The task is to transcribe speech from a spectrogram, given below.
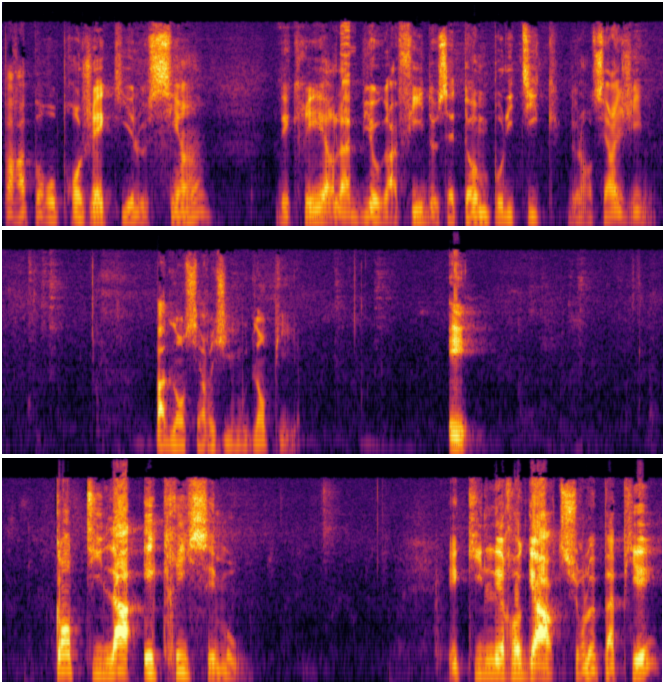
par rapport au projet qui est le sien, d'écrire la biographie de cet homme politique de l'Ancien Régime. Pas de l'Ancien Régime ou de l'Empire. Et quand il a écrit ces mots, et qu'il les regarde sur le papier,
